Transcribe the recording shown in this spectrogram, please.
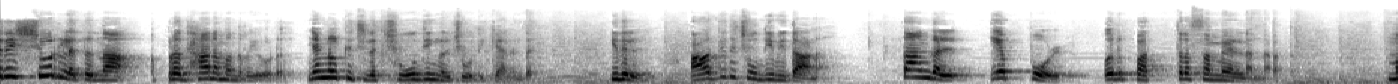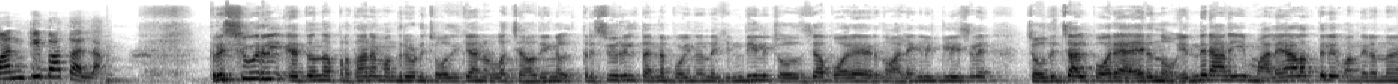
തൃശൂരിലെത്തുന്ന പ്രധാനമന്ത്രിയോട് ഞങ്ങൾക്ക് ചില ചോദ്യങ്ങൾ ചോദിക്കാനുണ്ട്. ഇതിൽ ആദ്യത്തെ ചോദ്യം ഇതാണ്. താങ്കൾ എപ്പോൾ ഒരു പത്രസമ്മേളനം നടത്തും? മൻ കി ബാത്ത് അല്ല. തൃശ്ശൂരിൽ എത്തുന്ന പ്രധാനമന്ത്രിയോട് ചോദിക്കാനുള്ള ചോദ്യങ്ങൾ. തൃശ്ശൂരിൽ തന്നെ പോയി നിന്ന് ഹിന്ദിയിൽ ചോദിച്ചാൽ പോരായിരുന്നു അല്ലെങ്കിൽ ഇംഗ്ലീഷിൽ ചോദിച്ചാൽ പോരായിരുന്നു. എന്തിനാണ് ഈ മലയാളത്തിൽ വന്നിരുന്ന്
